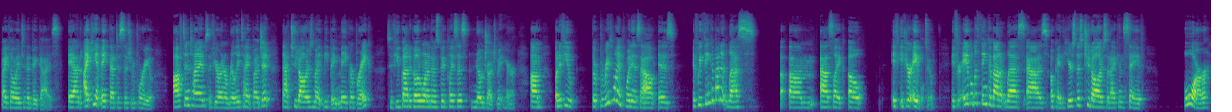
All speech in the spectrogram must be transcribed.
by going to the big guys? And I can't make that decision for you. Oftentimes, if you're on a really tight budget, that $2 might be make or break. So if you've got to go to one of those big places, no judgment here. Um, but if you, the, the reason why I'm pointing this out is if we think about it less uh, um, as like, oh, if, if you're able to, if you're able to think about it less as, okay, here's this $2 that I can save, or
